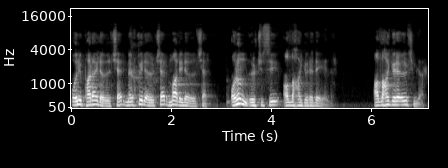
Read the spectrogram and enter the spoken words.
Onu parayla ölçer, mevkiyle ölçer, mal ile ölçer. Onun ölçüsü Allah'a göre değildir. Allah'a göre ölçmüyor.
